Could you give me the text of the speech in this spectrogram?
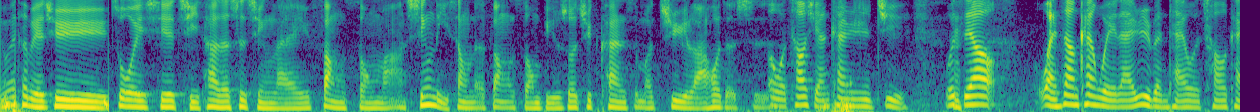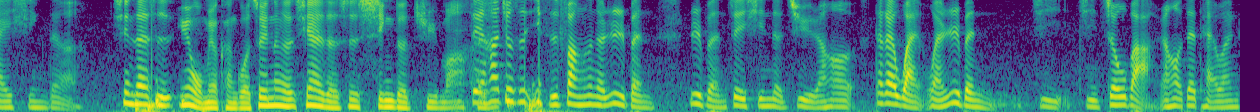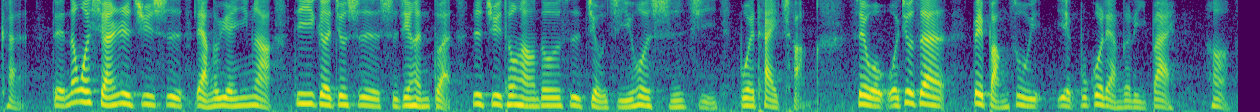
你会特别去做一些其他的事情来放松吗？心理上的放松，比如说去看什么剧啦，或者是……哦，我超喜欢看日剧，我只要晚上看未来日本台，我超开心的。现在是因为我没有看过，所以那个现在的是新的剧吗？对，他就是一直放那个日本日本最新的剧，然后大概晚晚日本几几周吧，然后在台湾看。对，那我喜欢日剧是两个原因啦。第一个就是时间很短，日剧通常都是九集或十集，不会太长，所以我我就算被绑住，也不过两个礼拜，哈。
